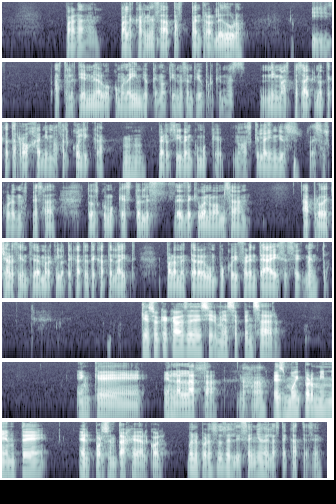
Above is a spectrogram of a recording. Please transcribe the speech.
para, para la carne asada, para entrarle duro. Y hasta le tienen miedo a algo como la Indio, que no tiene sentido porque no es ni más pesada que una Tecate roja, ni más alcohólica. ujú. Pero sí ven como que, no, es que la Indio es, es oscura, es más pesada. Entonces como que esto les, es de que, bueno, vamos a aprovechar esa identidad de marca, la Tecate, Tecate Light, para meter algo un poco diferente a ese segmento. Que eso que acabas de decir me hace pensar en que en la lata Ajá. es muy prominente el porcentaje de alcohol. Bueno, pero eso es el diseño de las tecates, ¿eh?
